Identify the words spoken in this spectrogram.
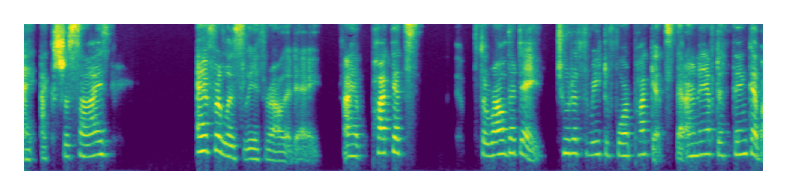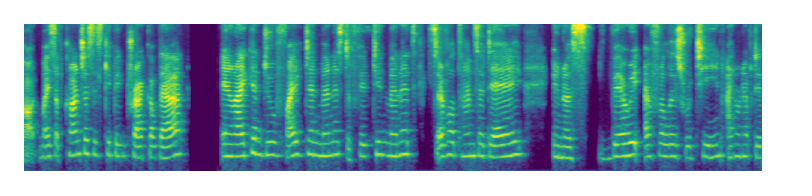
I exercise effortlessly throughout the day. I have pockets throughout the day, two to three to four pockets that I don't have to think about. My subconscious is keeping track of that. And I can do five, 10 minutes to 15 minutes several times a day in a very effortless routine. I don't have to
